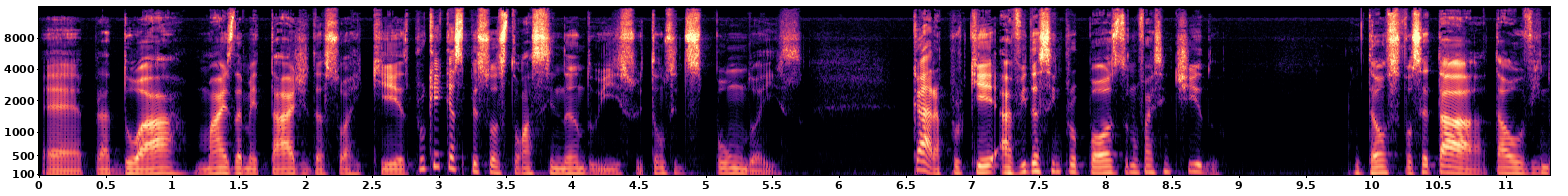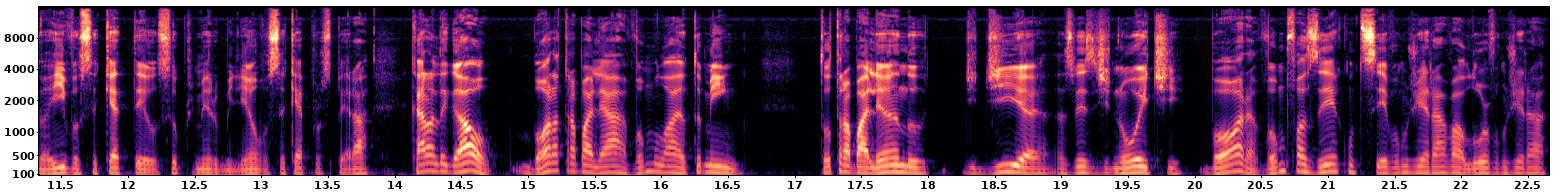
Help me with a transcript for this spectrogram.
é, para doar mais da metade da sua riqueza. Por que, que as pessoas estão assinando isso e estão se dispondo a isso? Cara, porque a vida sem propósito não faz sentido. Então, se você tá, tá ouvindo aí, você quer ter o seu primeiro milhão, você quer prosperar, cara, legal, bora trabalhar, vamos lá, eu também tô trabalhando de dia, às vezes de noite, bora, vamos fazer acontecer, vamos gerar valor, vamos gerar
